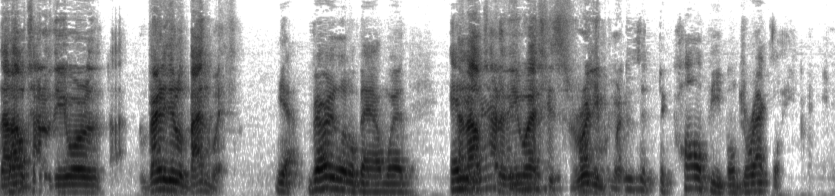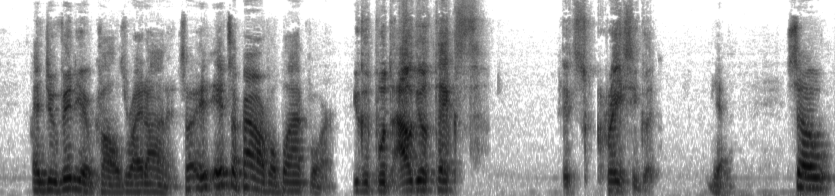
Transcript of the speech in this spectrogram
That outside of the world, very little bandwidth. Yeah, very little bandwidth. And, and outside of the US, it's really important. Use it to call people directly and do video calls right on it. So it, it's a powerful platform. You could put audio text. It's crazy good. Yeah. So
